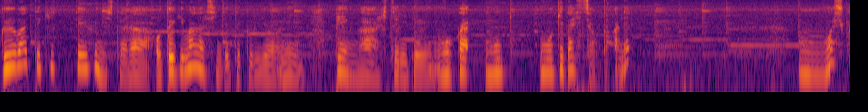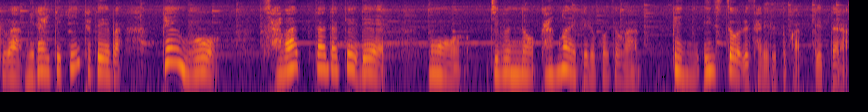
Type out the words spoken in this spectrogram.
偶話的っていうふうにしたらおとぎ話に出てくるようにペンが一人で動か動き出しちゃうとかね。うん、もしくは未来的？例えばペンを触っただけでもう自分の考えてることがペンにインストールされるとかって言ったら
